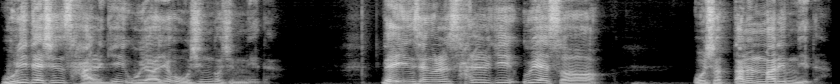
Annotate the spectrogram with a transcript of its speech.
우리 대신 살기 위하여 오신 것입니다. 내 인생을 살기 위해서 오셨다는 말입니다.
